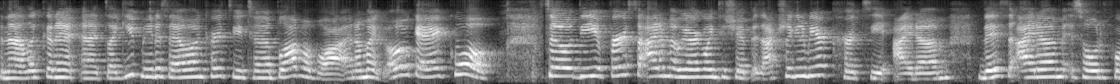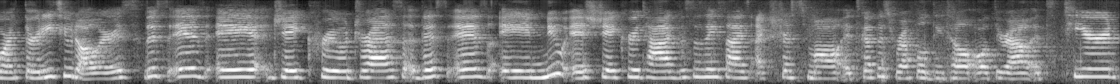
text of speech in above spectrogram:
And then I look at it and it's like, you've made a sale on Curtsy to blah, blah, blah. And I'm like, okay, cool. So the first item that we are going to ship is actually going to be our Curtsy item. This item sold for $32. This is a J. Crew dress. This is a new-ish J. Crew tag. This is a size extra small. It's got this ruffled detail all throughout. It's tiered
